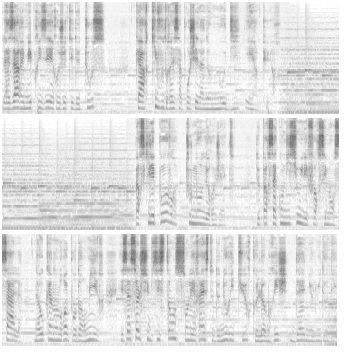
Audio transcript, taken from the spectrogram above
Lazare est méprisé et rejeté de tous, car qui voudrait s'approcher d'un homme maudit et impur? Parce qu'il est pauvre, tout le monde le rejette. De par sa condition, il est forcément sale, n'a aucun endroit pour dormir, et sa seule subsistance sont les restes de nourriture que l'homme riche daigne lui donner.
